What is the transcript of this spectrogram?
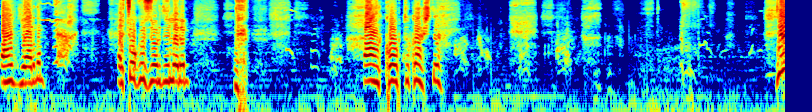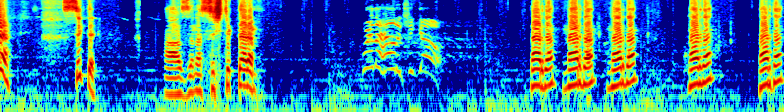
Ah yardım. Ay çok özür dilerim. ah korktu kaçtı. Gel. Siktir. Ağzına sıçtık derim. Nereden? Nereden? Nereden? Nereden? Nereden?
